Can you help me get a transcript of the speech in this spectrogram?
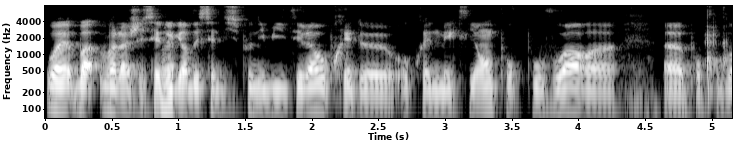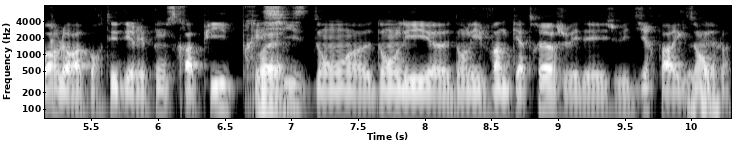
Ouais, bah voilà, j'essaie de garder cette disponibilité-là auprès de, auprès de mes clients pour pouvoir, euh, euh, pour pouvoir leur apporter des réponses rapides, précises dans, euh, dans, les, dans les 24 heures, je vais, je vais dire par exemple.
